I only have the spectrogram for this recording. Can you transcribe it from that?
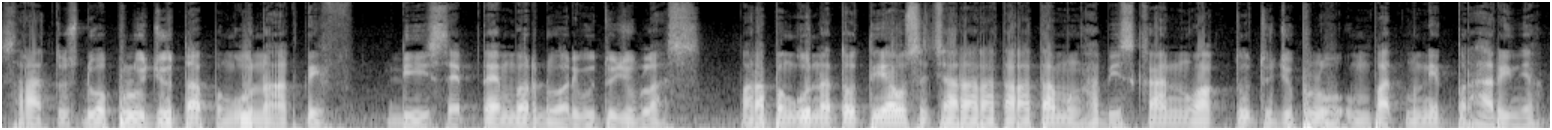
120 juta pengguna aktif di September 2017. Para pengguna Toutiao secara rata-rata menghabiskan waktu 74 menit per harinya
